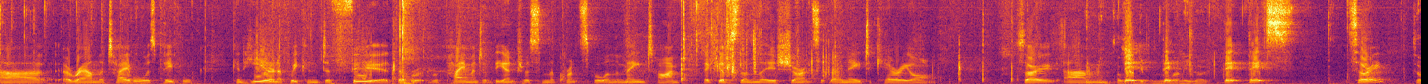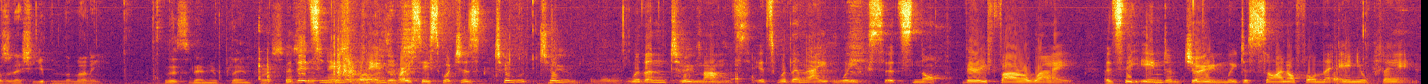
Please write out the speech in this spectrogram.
uh, around the table, as people can hear, and if we can defer the re- repayment of the interest and the principal in the meantime, it gives them the assurance that they need to carry on. So, um, Doesn't that, give them the that- money, though. that, that's, sorry? Doesn't actually give them the money. That's an annual plan process. But that's an annual plan that's- process, which is two, two, within two months. It's within eight weeks. It's not very far away. It's the end of June, we just sign off on the annual plan.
